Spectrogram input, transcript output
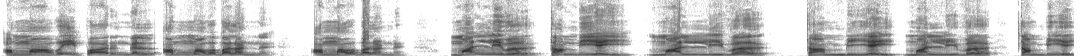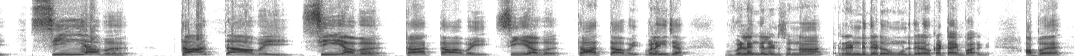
அம்மாவை பாருங்கள். அம்மாவ பலன்னு. அம்மாவ பலன்னு. மல்லிவ தம்பியை. மல்லிவ தம்பியை. மல்லிவ தம்பியை. சீயவ தாத்தாவை. சீயவ தாத்தாவை. சீயவ தாத்தாவை. விளங்கிச்சா? விலங்கல்னு சொன்னால் ரெண்டு தடவை மூணு தடவை கட்டாயம் பாருங்கள் அப்போ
